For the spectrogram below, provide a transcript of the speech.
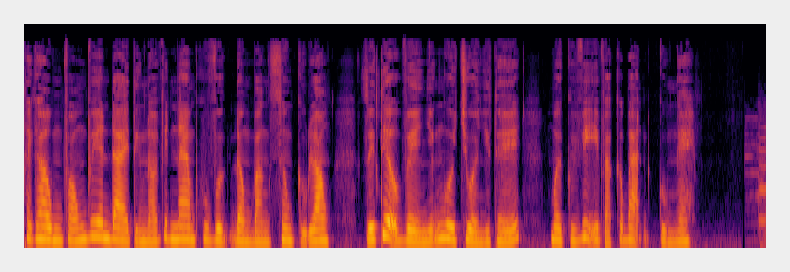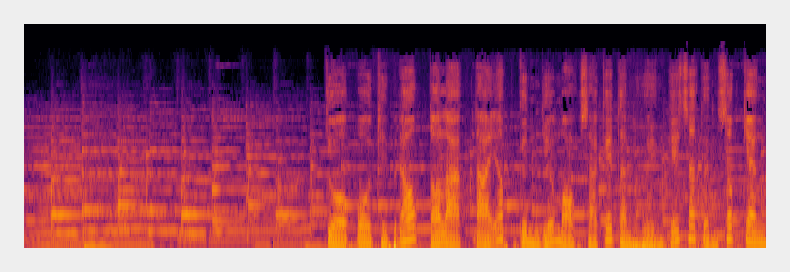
Thạch Hồng, phóng viên Đài Tiếng Nói Việt Nam khu vực đồng bằng sông Cửu Long, giới thiệu về những ngôi chùa như thế. Mời quý vị và các bạn cùng nghe. Chùa Pô Thị Đốc tọa lạc tại ấp Kinh giữa một xã Kế Thành huyện Kế Sách tỉnh Sóc Trăng.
